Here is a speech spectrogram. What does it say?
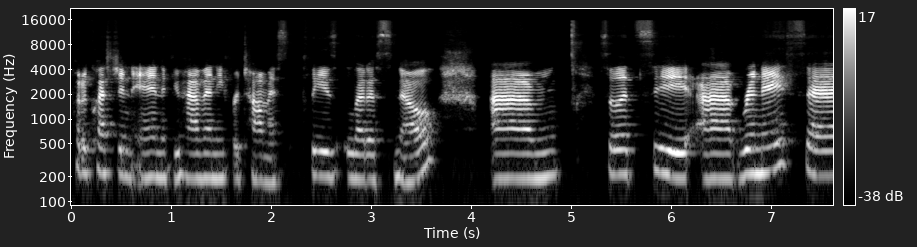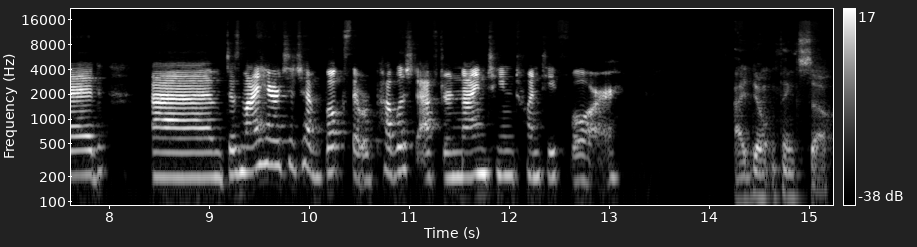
put a question in, if you have any for Thomas, please let us know. Um, so let's see. Uh, Renee said, um, "Does MyHeritage have books that were published after 1924?" I don't think so,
